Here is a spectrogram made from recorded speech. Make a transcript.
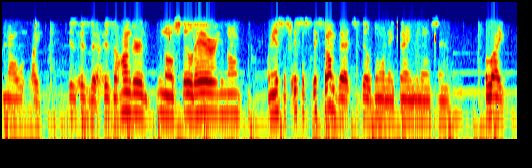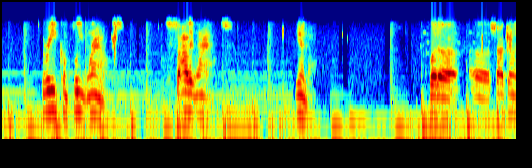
you know, like, is is the is the hunger, you know, still there? You know, I mean, it's a, it's a, it's some vets still doing their thing. You know what I'm saying? But like, three complete rounds, solid rounds. You know. But uh, uh, shotgun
